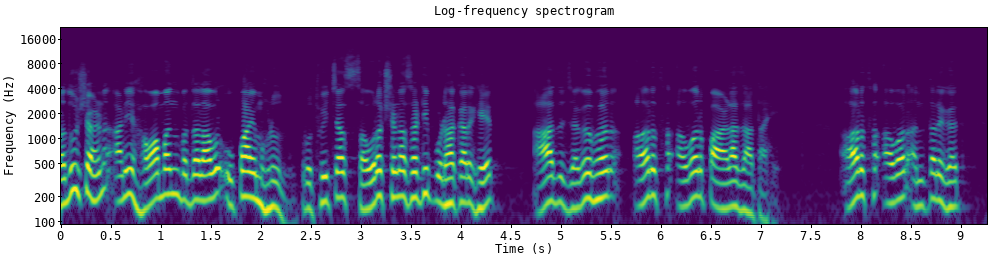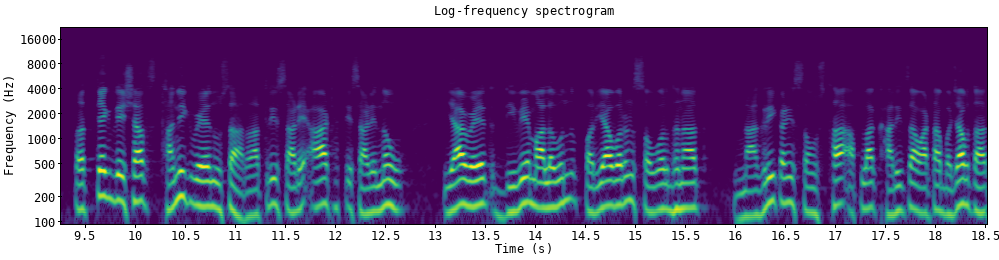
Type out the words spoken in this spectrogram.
प्रदूषण आणि हवामान बदलावर उपाय म्हणून पृथ्वीच्या संरक्षणासाठी पुढाकार घेत आज जगभर अर्थ अवर पाळला जात आहे. अर्थ अवर अंतर्गत प्रत्येक देशात स्थानिक वेळेनुसार रात्री साडेआठ ते साडेनऊ या वेळेत दिवे मालवून पर्यावरण संवर्धनात नागरिक आणि संस्था आपला खारीचा वाटा बजावतात.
